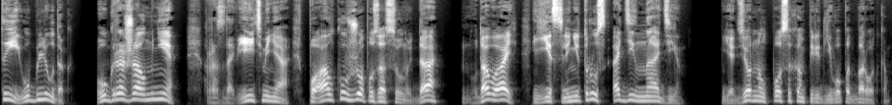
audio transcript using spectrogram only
«Ты, ублюдок, угрожал мне! Раздавить меня, палку в жопу засунуть, да? Ну давай, если не трус, один на один!» Я дернул посохом перед его подбородком.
